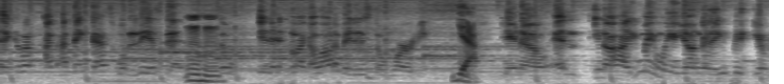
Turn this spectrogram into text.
Yeah, I, I, think that's what it is. That mm-hmm. the, it, like a lot of it is the wording. Yeah. You know, and you know how you mean when you're younger, they, your, your parents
